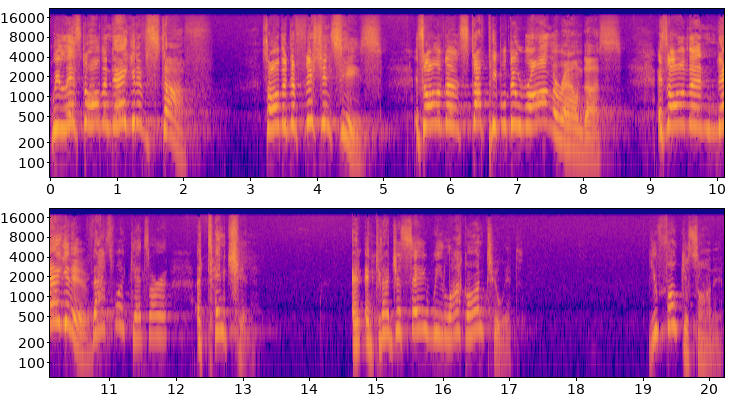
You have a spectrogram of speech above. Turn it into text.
we list all the negative stuff. So, all the deficiencies. It's all of the stuff people do wrong around us. It's all of the negative. That's what gets our attention. And, and can I just say, we lock on to it. You focus on it.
